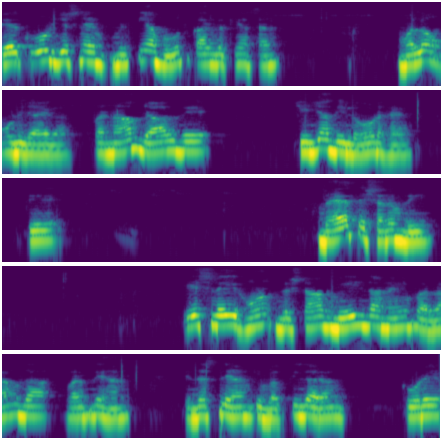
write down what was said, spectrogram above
ਫਿਰ ਕੂੜ ਜਿਸ ਨੇ ਮਿੱਟੀਆਂ ਭੂਤ ਕਰ ਰੱਖਿਆ ਸਨ ਮਲੋਂ ਉੱਡ ਜਾਏਗਾ। ਪਰ ਨਾਮ ਜਾਲ ਦੇ ਚੀਜ਼ਾਂ ਦੀ ਲੋੜ ਹੈ ਤੇ ਬਹਿ ਤੇ ਸ਼ਰਮ ਦੀ ਇਸ ਲਈ ਹੁਣ ਦ੍ਰਿਸ਼ਟਾਂਤ ਬੀਜ ਦਾ ਨਹੀਂ, ਪਰ ਰੰਗ ਦਾ ਵਰਤਦੇ ਹਨ ਤੇ ਦੱਸਦੇ ਹਨ ਕਿ ਭਗਤੀ ਦਾ ਰੰਗ ਕੋਰੇ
